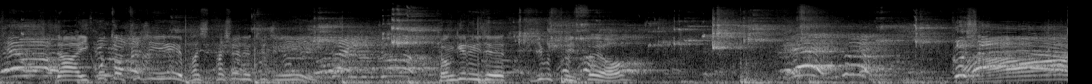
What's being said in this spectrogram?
세워 자, 이 쿼터 투지, 파시, 파시언의 투지. 경기를 이제 뒤집을 수 있어요. 아.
